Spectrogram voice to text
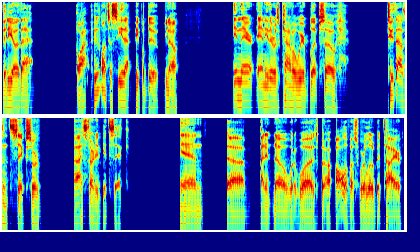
video that. Oh, I, who wants to see that? People do, you know. In there, Andy, there was kind of a weird blip. So 2006, sort of, I started to get sick, and uh, I didn't know what it was, but all of us were a little bit tired.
